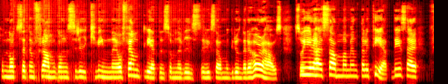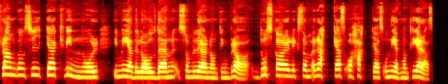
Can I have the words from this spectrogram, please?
på något sätt en framgångsrik kvinna i offentligheten som när vi liksom grundade Her House så är det här samma mentalitet. Det är så här framgångsrika kvinnor i medelåldern som vill göra någonting bra. Då ska det liksom rackas och hackas och nedmonteras.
